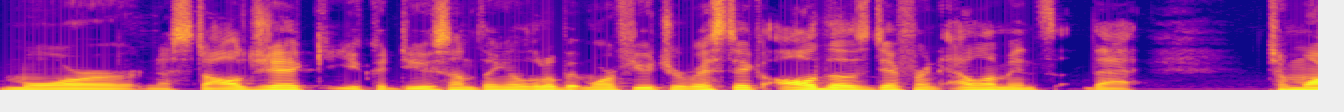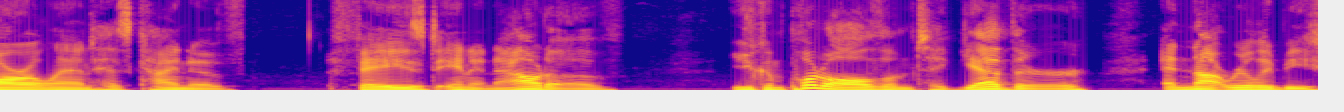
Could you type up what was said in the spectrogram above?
more nostalgic. You could do something a little bit more futuristic. All those different elements that Tomorrowland has kind of phased in and out of, you can put all of them together and not really be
